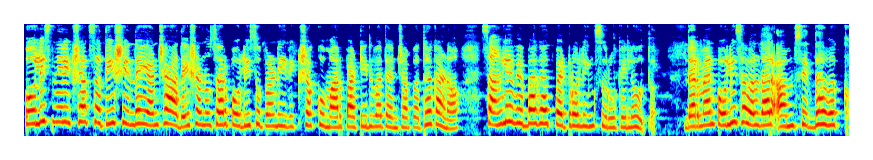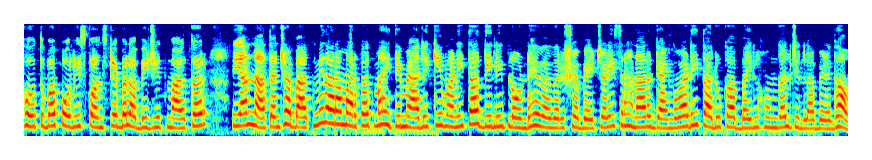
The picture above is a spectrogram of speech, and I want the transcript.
पोलीस निरीक्षक सतीश शिंदे यांच्या आदेशानुसार पोलीस उपनिरीक्षक कुमार पाटील व त्यांच्या पथकानं सांगली विभागात पेट्रोलिंग सुरू केलं होतं. दरम्यान पोलीस हवालदार आमसिद्ध व व पोलीस कॉन्स्टेबल अभिजित माळकर यांना त्यांच्या बातमीदारामार्फत माहिती मिळाली की वनिता दिलीप लोंढे वय वर्ष बेचाळीस राहणार गँगवाडी तालुका बैलहोंगल जिल्हा बेळगाव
